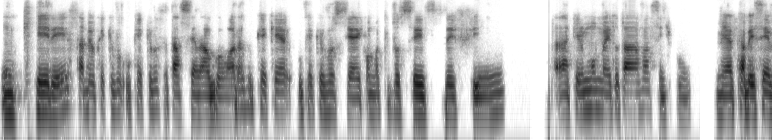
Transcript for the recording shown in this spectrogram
um querer saber o que é que, o que, é que você está sendo agora, o que é que, é, o que é que você é, como é que você se define. Naquele momento eu tava assim, tipo, minha cabeça em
